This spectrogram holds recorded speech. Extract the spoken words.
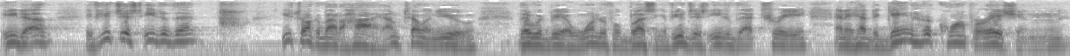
eat of. If you just eat of that, you talk about a high. I'm telling you, there would be a wonderful blessing if you just eat of that tree. And he had to gain her cooperation.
